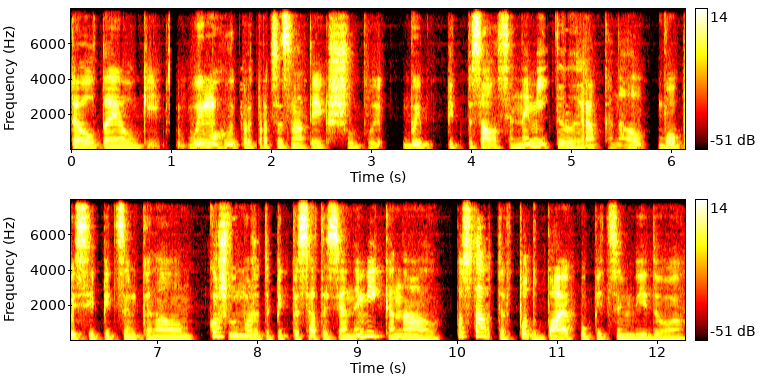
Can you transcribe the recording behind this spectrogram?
Telltale Games. Ви могли про це знати, якщо ви, ви підписалися на мій телеграм-канал в описі під цим каналом. Також ви можете підписатися на мій канал, поставити вподобайку під цим відео.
